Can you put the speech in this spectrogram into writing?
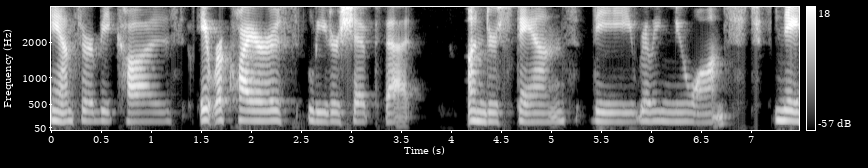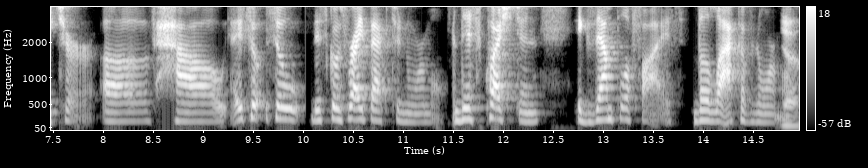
answer because it requires leadership that understands the really nuanced nature of how so so this goes right back to normal. This question exemplifies the lack of normal. Yeah.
